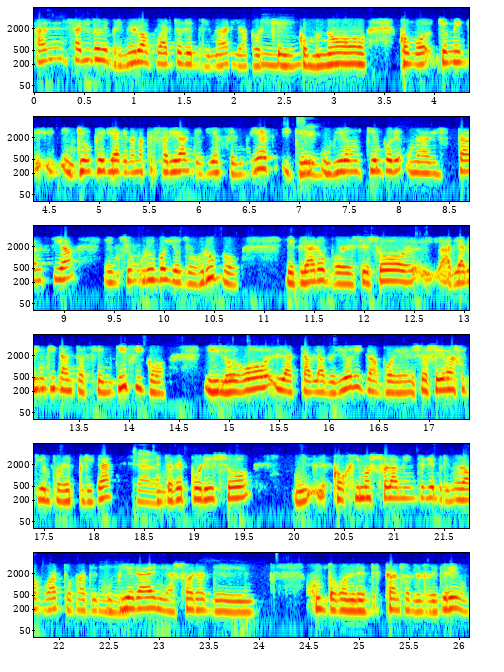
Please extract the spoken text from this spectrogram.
han salido de primero a cuarto de primaria, porque mm. como no, como yo me, yo quería que nada más que salieran de 10 en 10 y que hubiera un tiempo de una distancia entre un grupo y otro grupo. Y claro, pues eso, había veintitantos científicos y luego la tabla periódica, pues eso se lleva su tiempo de explicar. Entonces, por eso mm, cogimos solamente de primero a cuarto para que cupiera en las horas de junto con el descanso del recreo.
